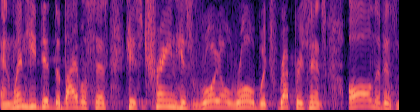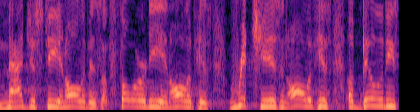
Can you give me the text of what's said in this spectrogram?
And when he did, the Bible says, his train, his royal robe, which represents all of his majesty and all of his authority and all of his riches and all of his abilities,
